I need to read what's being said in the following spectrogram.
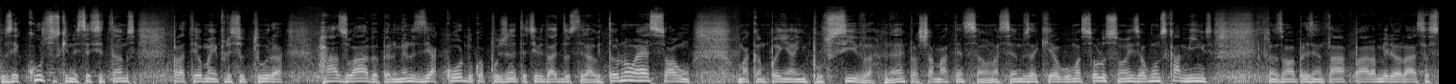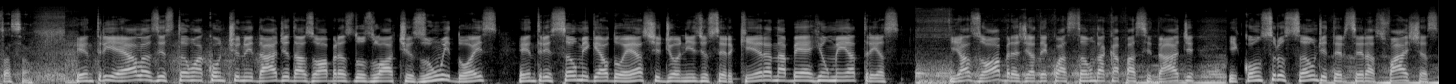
os recursos que necessitamos para ter uma infraestrutura razoável, pelo menos de acordo com a pujante atividade industrial. Então não é só um, uma campanha impulsiva né, para chamar atenção, nós temos aqui algumas soluções e alguns caminhos que nós vamos apresentar para melhorar essa situação. Entre elas estão a continuidade das obras dos lotes 1 e 2 entre São Miguel do Oeste e Dionísio Cerqueira na BR-163 e as obras de adequação da capacidade e construção de terceiras faixas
